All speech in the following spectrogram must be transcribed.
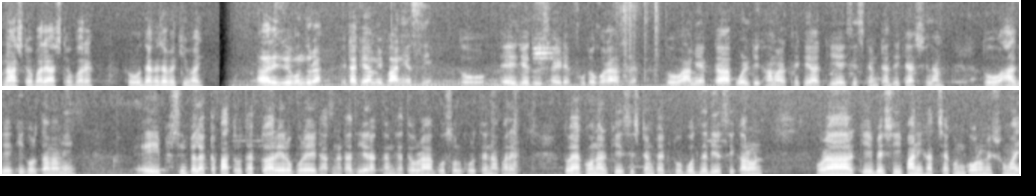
না, আসতেও পারে আসতেও পারে। তো দেখা যাবে কি হয়। আর এই যে বন্ধুরা, এটাকে আমি বানিয়েছি। তো এই যে দুই সাইডে ফুটো করা আছে। তো আমি একটা পোলট্রি খামার থেকে আর কি এই সিস্টেমটা দেখে আসছিলাম। তো আগে কি করতাম আমি, এই সিম্পল একটা পাত্র থাকতো আর এর উপরে এই ঢাকনাটা দিয়ে রাখতাম যাতে ওরা গোসল করতে না পারে। তো এখন আর কি সিস্টেমটা একটু বদলে দিয়েছি কারণ ওরা আর কি বেশি পানি খাচ্ছে এখন গরমের সময়।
